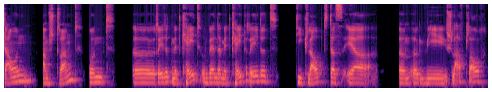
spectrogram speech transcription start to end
down am Strand und äh, redet mit Kate. Und während er mit Kate redet, die glaubt, dass er ähm, irgendwie Schlaf braucht,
